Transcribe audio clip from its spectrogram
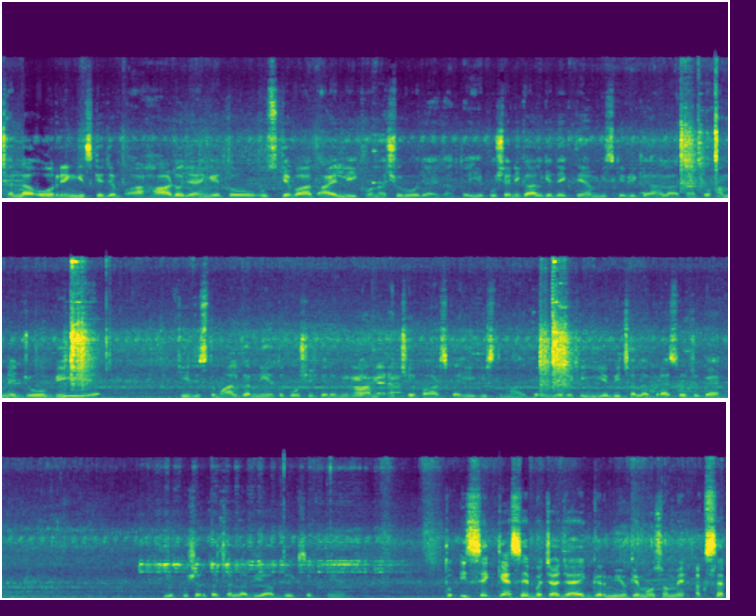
छल्ला और रिंग इसके जब हार्ड हो जाएँगे तो उसके बाद आयल लीक होना शुरू हो जाएगा। तो ये पुशर निकाल के देखते हैं हम इसके भी क्या हालात हैं। तो हमने जो भी चीज़ इस्तेमाल करनी है तो कोशिश करेंगे कि हम अच्छे पार्ट्स का ही इस्तेमाल करें। ये देखिए ये भी छल्ला प्रेस हो चुका है। ये पुशर का छल्ला भी आप देख सकते हैं। तो इससे कैसे बचा जाए? गर्मियों के मौसम में अक्सर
